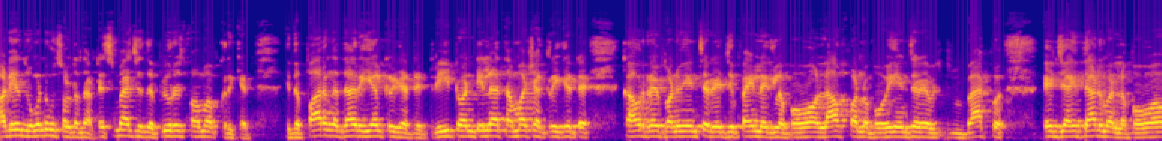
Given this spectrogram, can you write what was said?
ஆடியன்ஸ் உங்களுக்கும் சொல்கிறேன் தான் டெஸ்ட் மேட்ச் இந்த பியூரஸ்ட் ஃபார்ம் ஆஃப் கிரிக்கெட் இதை பாருங்க தான் ரியல் கிரிக்கெட் த்ரீ டுவெண்ட்டியில் தமாஷா கிரிக்கெட் கவர் ட்ரைவ் பண்ணுவீங்க எட்ஜ் பைன் லெக்கில் போவோம். லாஃப் பண்ண போவீங்க பேக் எஜ் ஆகி தேர்ட் மேனில் போவோம்.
